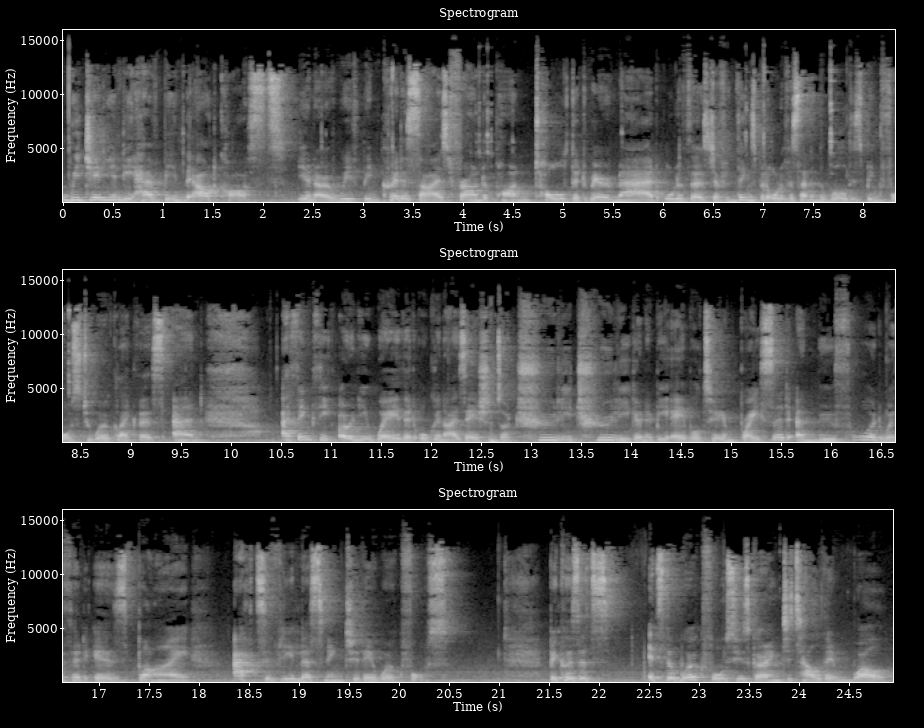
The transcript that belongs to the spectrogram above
we genuinely have been the outcasts. You know, we've been criticized, frowned upon, told that we're mad, all of those different things. But all of a sudden, the world is being forced to work like this. And I think the only way that organizations are truly, truly going to be able to embrace it and move forward with it is by actively listening to their workforce. Because it's it's the workforce who's going to tell them, well,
